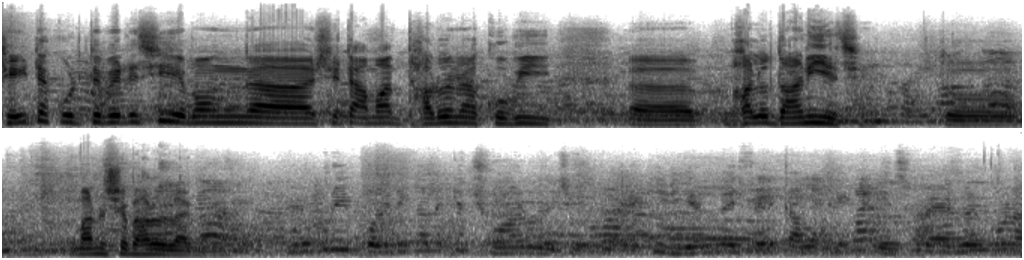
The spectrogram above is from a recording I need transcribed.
সেইটা করতে পেরেছি এবং সেটা আমার ধারণা খুবই ভালো দাঁড়িয়েছে। তো মানুষের ভালো লাগবে। রয়েছে? কি রিয়েল কাউকে ইন্সপায়ার হয়ে করা?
